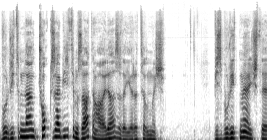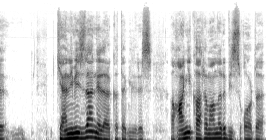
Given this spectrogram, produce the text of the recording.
Bu ritimden çok güzel bir ritim zaten hala hazırda yaratılmış. Biz bu ritme işte kendimizden neler katabiliriz? Hangi kahramanları biz orada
